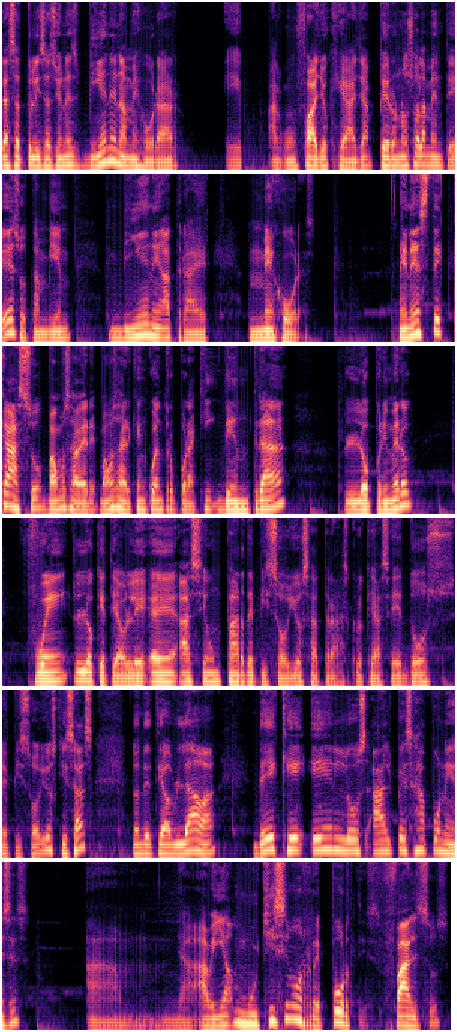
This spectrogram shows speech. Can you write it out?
las actualizaciones vienen a mejorar eh, algún fallo que haya, pero no solamente eso, también viene a traer mejoras. En este caso, vamos a ver, vamos a ver qué encuentro por aquí. De entrada, lo primero fue lo que te hablé eh, hace un par de episodios atrás, creo que hace dos episodios quizás, donde te hablaba de que en los Alpes japoneses había muchísimos reportes falsos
